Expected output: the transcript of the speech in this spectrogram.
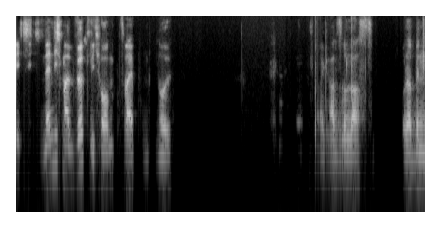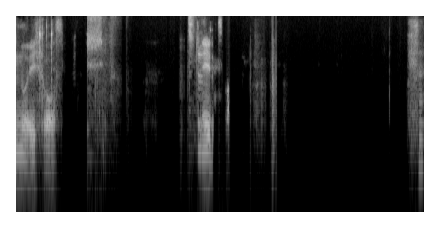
wirklich, nenn dich mal wirklich Honk 2.0. Ich war gerade so lost. Oder bin nur ich raus? Du- Nee, das war.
